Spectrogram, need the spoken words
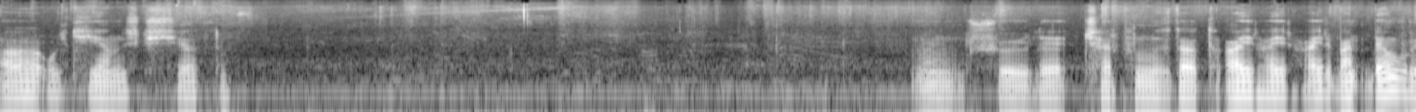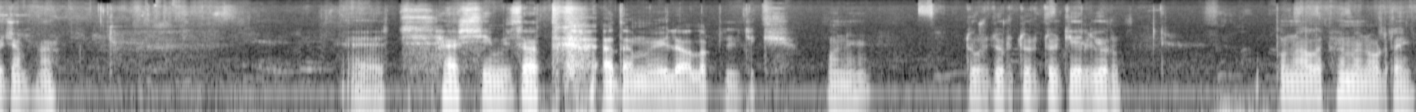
Aa ulti yanlış kişiye attım. Ben şöyle çarpımızda at. Hayır hayır hayır ben ben vuracağım ha. Evet her şeyimizi attık. Adamı öyle alabildik. O ne? Dur dur dur dur geliyorum. Bunu alıp hemen oradayım.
